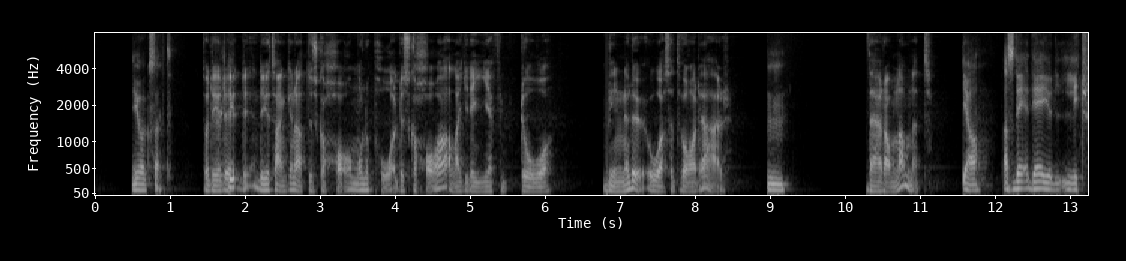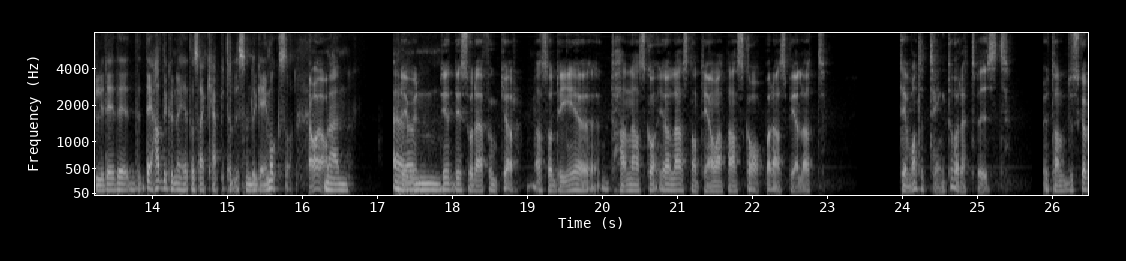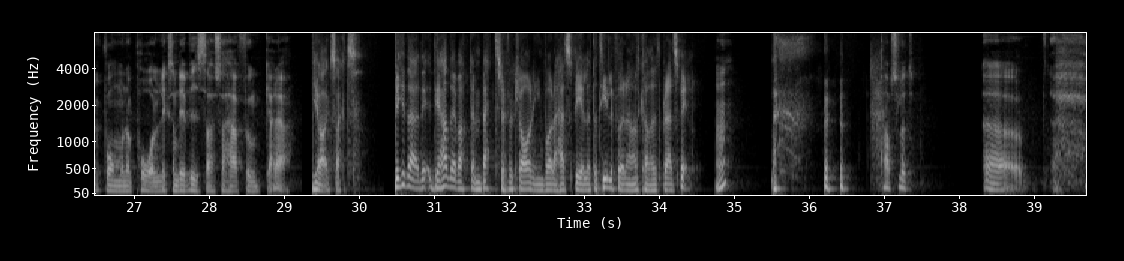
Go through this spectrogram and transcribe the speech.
jo exakt. Så det, det, det, det är ju tanken att du ska ha monopol, du ska ha alla grejer för då vinner du oavsett vad det är. Mm. Därav namnet. Ja, alltså det, det är ju literally, det, det, det hade kunnat heta så här capitalism the game också. Ja, ja. Men det, är, ehm, det, är så det här funkar. Alltså det är, han har ska, jag har läst något om att när han skapade det här spelet, det var inte tänkt att vara rättvist. Utan du ska få monopol, liksom det visar så här funkar det. ja, exakt. Vilket är, det, det hade varit en bättre förklaring vad det här spelet är till för än att kalla det ett brädspel. Absolut. Eh,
